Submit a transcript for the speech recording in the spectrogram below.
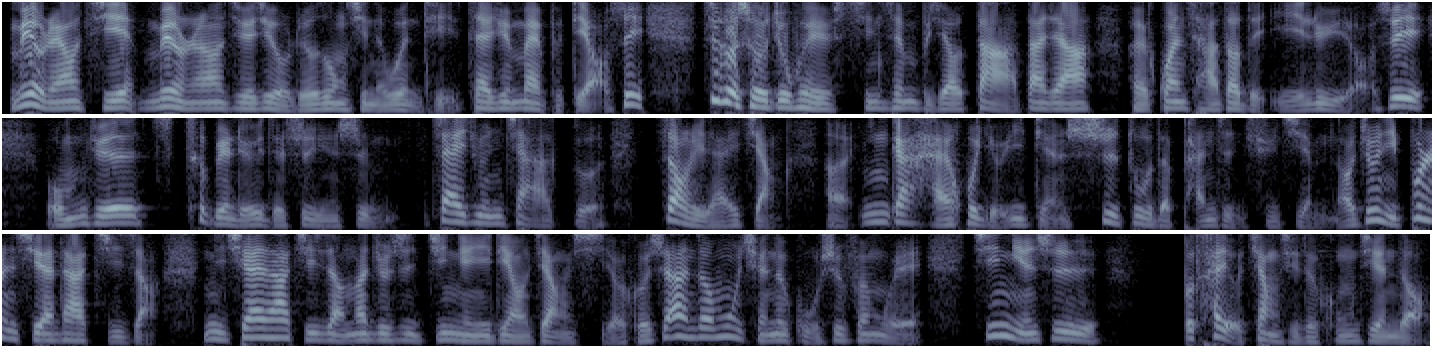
没有人要接？没有人要接就有流动性的问题，债券卖不掉，所以这个时候就会形成比较大大家会观察到的疑虑哦。所以我们觉得特别留意的事情是，债券价格照理来讲啊、呃，应该还会有一点适度的盘整区间然后，就是你不能期待它急涨，你期待它急涨，那就是今年一定要降息哦。可是按照目前的股市氛围，今年是。不太有降息的空间的哦，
